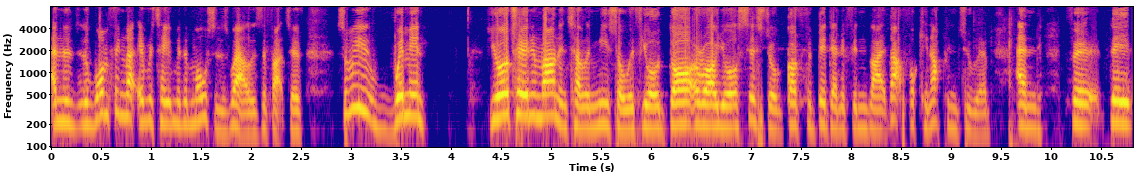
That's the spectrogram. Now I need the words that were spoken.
And the, the one thing that irritated me the most as well is the fact of some of these women. You're turning around and telling me so if your daughter or your sister, God forbid, anything like that fucking happened to him, and for they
